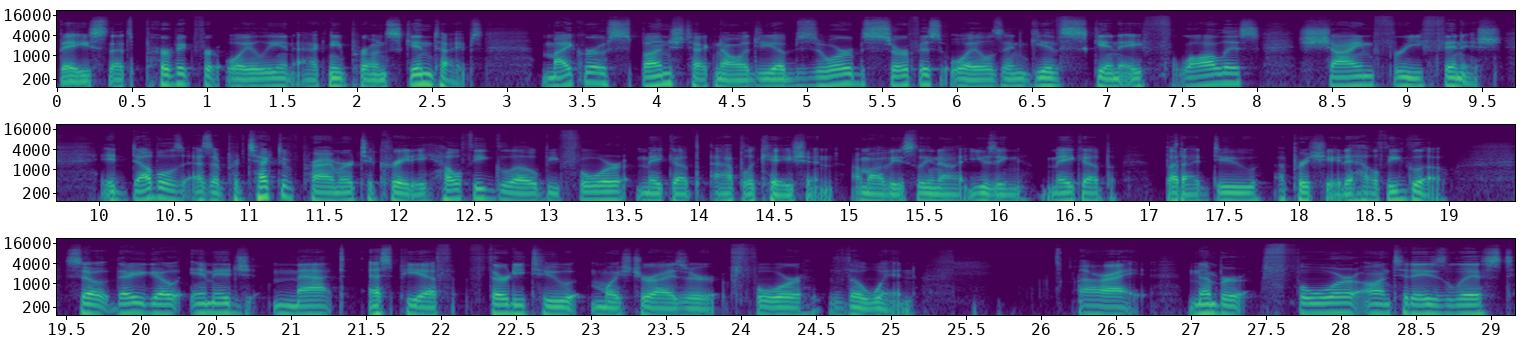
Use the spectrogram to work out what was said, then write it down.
base that's perfect for oily and acne prone skin types. Micro sponge technology absorbs surface oils and gives skin a flawless, shine free finish. It doubles as a protective primer to create a healthy glow before makeup application. I'm obviously not using makeup, but I do appreciate a healthy glow. So there you go, Image Matte SPF 32 moisturizer for the win. All right, number four on today's list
